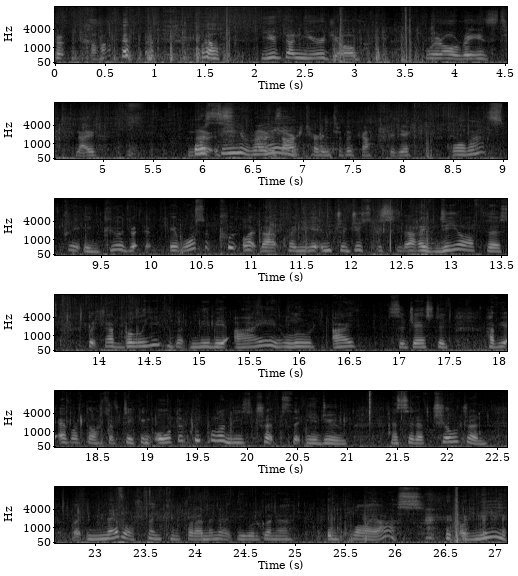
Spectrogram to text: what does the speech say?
well, you've done your job. We're all raised now. Now, Oh, see, now it's our turn to look after you. Well, that's pretty good. But it- wasn't put like that when you introduced us the idea of this, which I believe that maybe I lured, I suggested. Have you ever thought of taking older people on these trips that you do instead of children? But never thinking for a minute you were going to employ us or me.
